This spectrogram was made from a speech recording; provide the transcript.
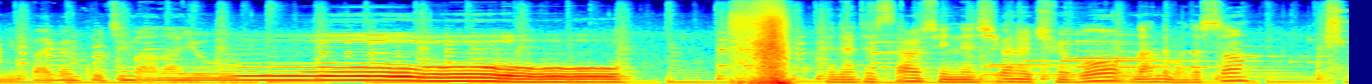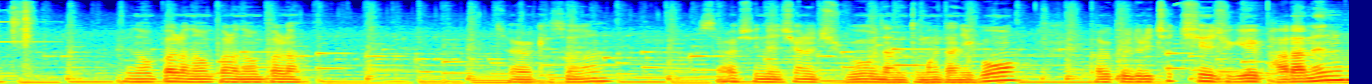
여기 빨간 꽃이 많아요 얘들한테 싸울 수 있는 시간을 주고 나 한 대 맞았어? 얘 너무 빨라 너무 빨라 너무 빨라 자 이렇게 해서 싸울 수 있는 시간을 주고 나는 도망 다니고 벌꿀들이 처치해 주길 바라는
